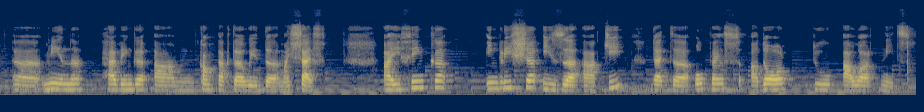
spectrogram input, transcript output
mean having um, contact with myself. I think English is a key that uh, opens a door to our needs.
